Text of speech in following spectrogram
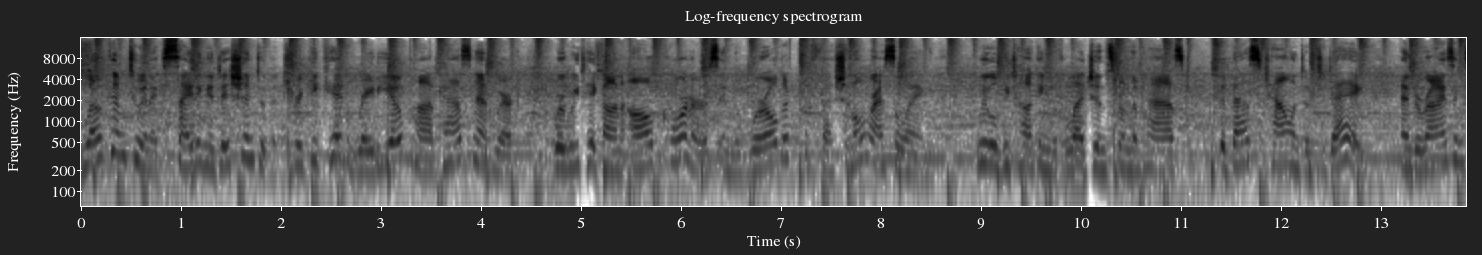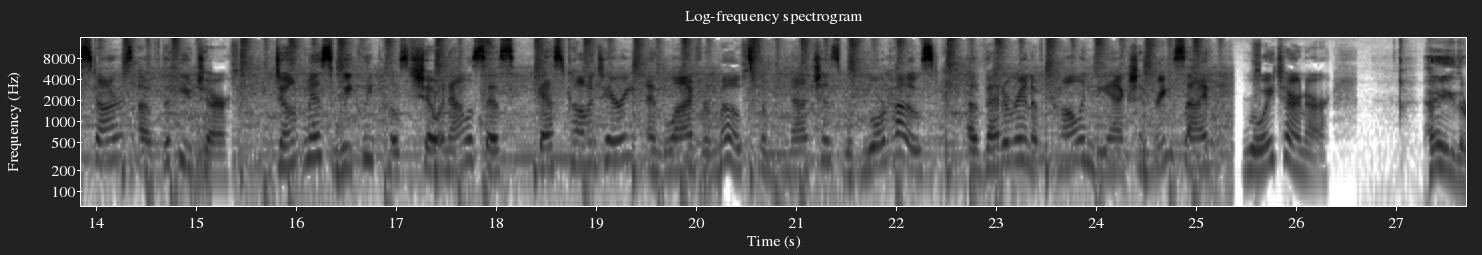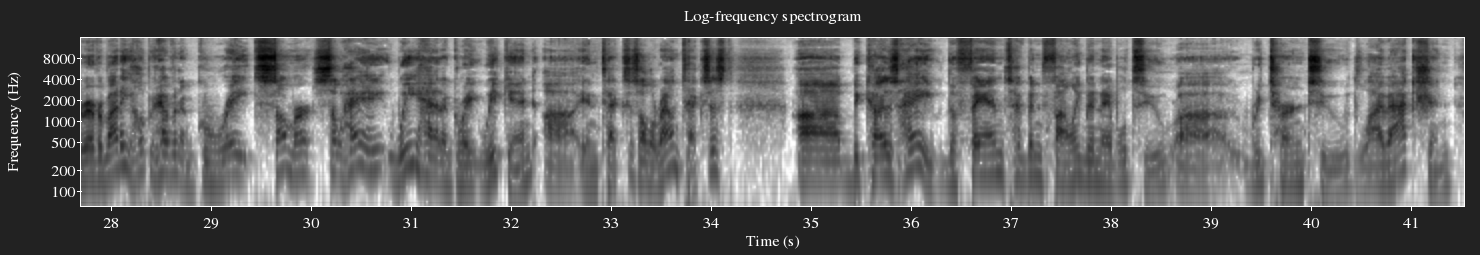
Welcome to an exciting addition to the Tricky Kid Radio Podcast Network, where we take on all corners in the world of professional wrestling. We will be talking with legends from the past, the best talent of today, and rising stars of the future. Don't miss weekly post show analysis, guest commentary, and live remotes from the matches with your host, a veteran of calling the action ringside, Roy Turner. Hey there, everybody. Hope you're having a great summer. So, hey, we had a great weekend uh, in Texas, all around Texas, uh, because, hey, the fans have been finally been able to uh, return to live action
